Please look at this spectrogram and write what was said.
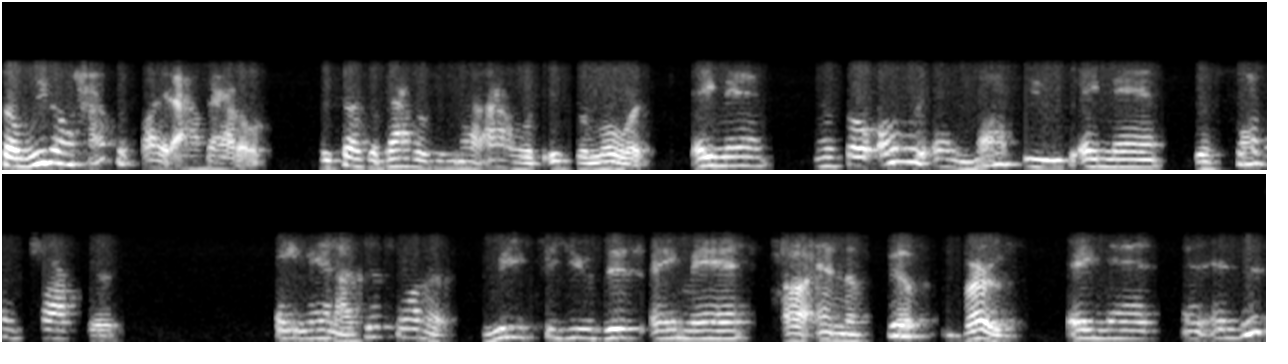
So we don't have to fight our battles because the battles is not ours, it's the Lord. Amen. And so over in Matthew, amen, the seventh chapter, amen, I just want to read to you this, amen, uh, and the fifth verse. Amen. And, and this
